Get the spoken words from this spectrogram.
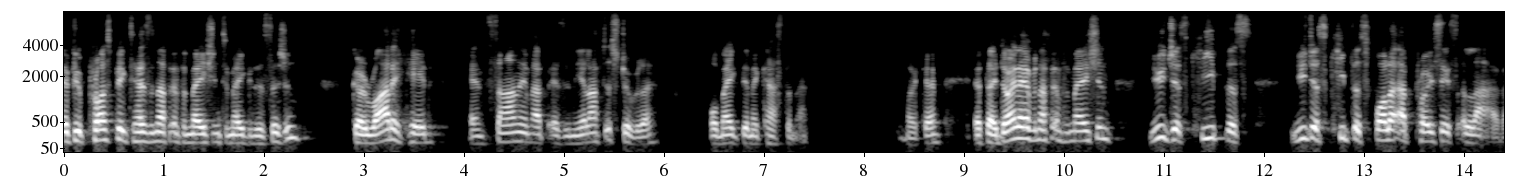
If your prospect has enough information to make a decision, go right ahead and sign them up as a NeoLife distributor or make them a customer. Okay. If they don't have enough information, you just keep this, you just keep this follow-up process alive.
